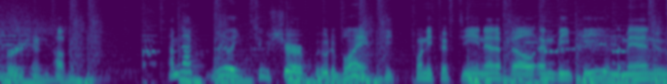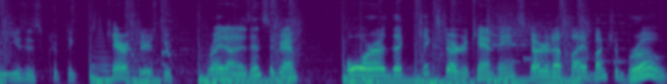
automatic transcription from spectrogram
version of it. I'm not really too sure who to blame the 2015 NFL MVP and the man who uses cryptic characters to write on his Instagram, or the Kickstarter campaign started up by a bunch of bros.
